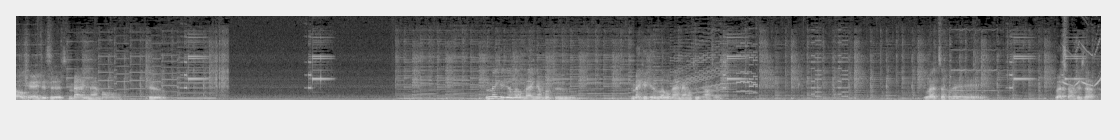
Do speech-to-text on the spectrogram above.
Okay, this is MaGMML 2. Make a good level MaGMML 2. Make a good level MaGMML 2 content. Let's play. Let's start this up.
